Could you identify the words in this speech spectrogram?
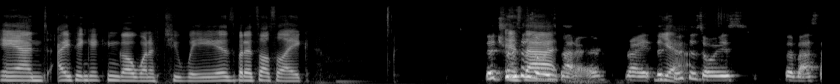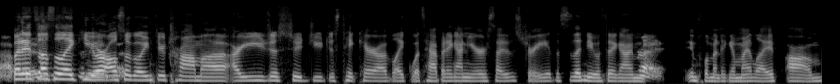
and I think it can go one of two ways, but it's also like The truth is, always that- better, right? The Yeah. truth is always the best option. But it's also like you're also going through trauma. Are you just should you just take care of like what's happening on your side of the street? This is a new thing I'm right. Implementing in my life. Um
